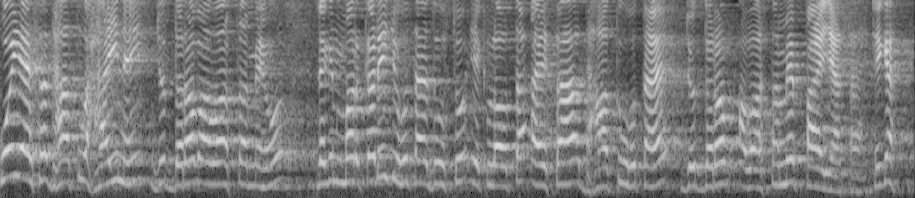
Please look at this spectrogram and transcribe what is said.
कोई ऐसा धातु है ही नहीं जो द्रव अवस्था में हो। लेकिन मरकरी जो होता है दोस्तों, एकलौता ऐसा धातु होता है जो द्रव अवस्था में पाया जाता है। ठीक है?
